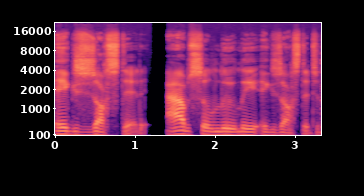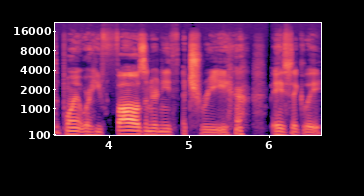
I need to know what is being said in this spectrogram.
exhausted absolutely exhausted to the point where he falls underneath a tree, basically,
